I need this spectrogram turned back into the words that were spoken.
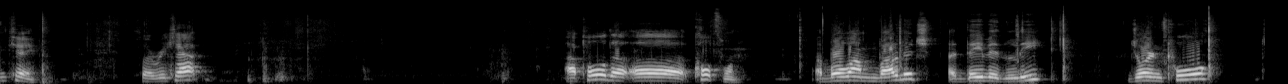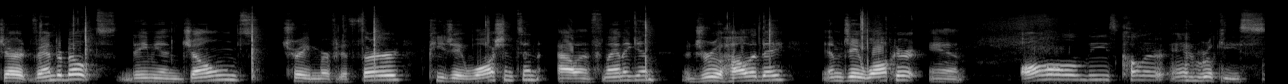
Okay. So recap. I pulled a uh, Colts one. A Boban Bogdanovic, a David Lee, Jordan Poole, Jarred Vanderbilt, Damian Jones, Trey Murphy III, PJ Washington, Allen Flanigan, Jrue Holiday, MJ Walker, and all these color and rookies.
